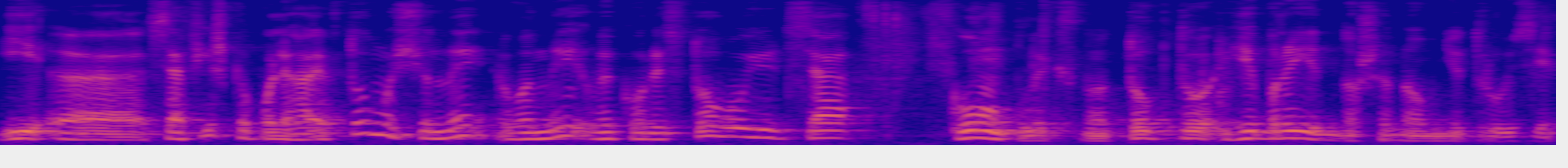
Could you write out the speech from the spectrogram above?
І е, вся фішка полягає в тому, що не, вони використовуються комплексно, тобто гібридно, шановні друзі.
